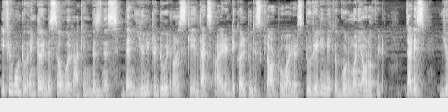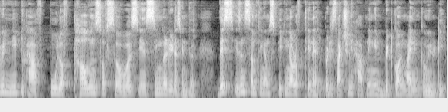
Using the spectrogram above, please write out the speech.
If you want to enter in the server racking business, then you need to do it on a scale that's identical to these cloud providers to really make a good money out of it. That is, you will need to have pool of thousands of servers in a single data center. This isn't something I'm speaking out of thin air, but it's actually happening in Bitcoin mining community.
